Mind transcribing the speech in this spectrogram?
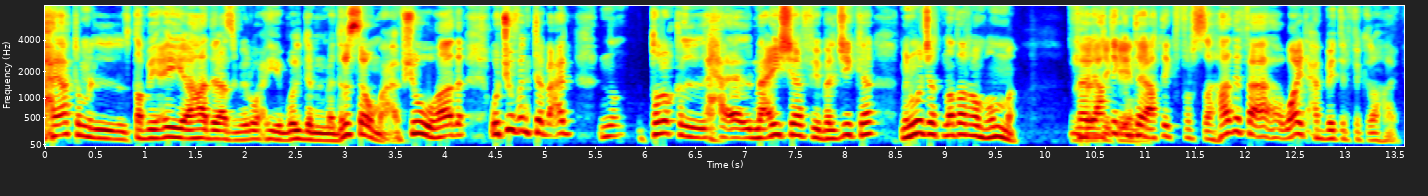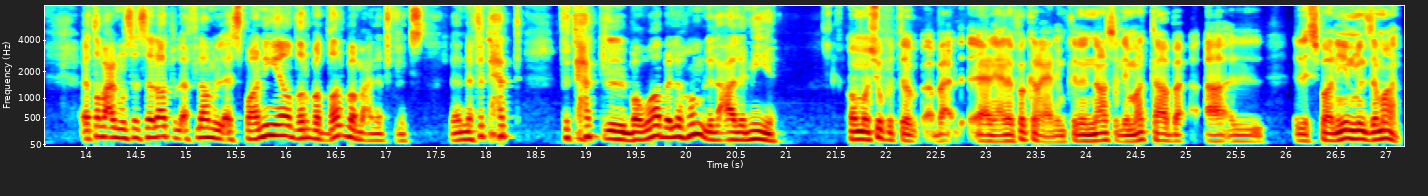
حياتهم الطبيعية هذا لازم يروح يجيب ولده من المدرسة وما أعرف شو وهذا وتشوف أنت بعد طرق المعيشة في بلجيكا من وجهة نظرهم هم. فيعطيك. أنت يعطيك فرصة. هذا فوايد حبيت الفكرة هاي. طبعا المسلسلات والأفلام الإسبانية ضربت ضربة مع نتفلكس لأن فتحت فتحت البوابة لهم للعالمية. هم شوف أنت بعد يعني على فكرة يعني يمكن الناس اللي ما تتابع آه، ال- الإسبانيين من زمان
